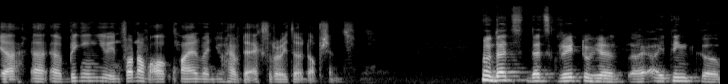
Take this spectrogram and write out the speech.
Yeah, uh, uh, bringing you in front of our client when you have the accelerated adoptions. No, that's that's great to hear. I, I think uh,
